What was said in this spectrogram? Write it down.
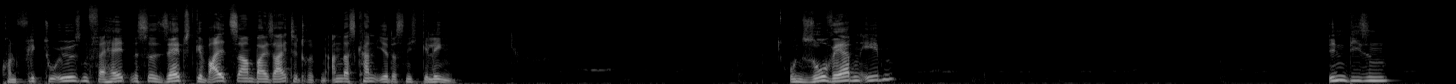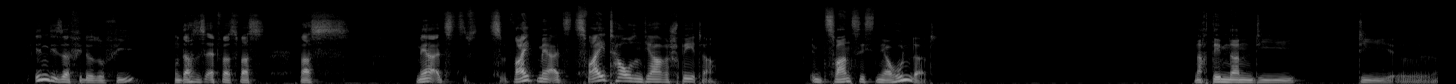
konfliktuösen Verhältnisse selbst gewaltsam beiseite drücken. Anders kann ihr das nicht gelingen. Und so werden eben in, diesen, in dieser Philosophie, und das ist etwas, was, was mehr als, weit mehr als 2000 Jahre später, im 20. Jahrhundert, nachdem dann die, die, äh,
